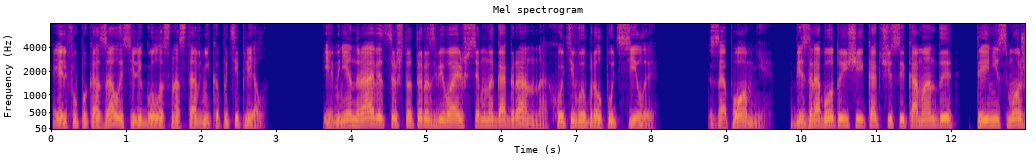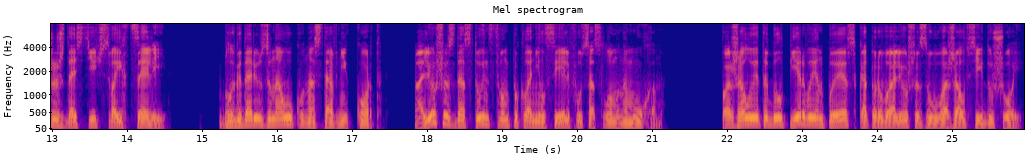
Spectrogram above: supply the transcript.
эльфу показалось или голос наставника потеплел. И мне нравится, что ты развиваешься многогранно, хоть и выбрал путь силы. Запомни, без работающей как часы команды ты не сможешь достичь своих целей. Благодарю за науку, наставник Корт. Алеша с достоинством поклонился эльфу со сломанным ухом. Пожалуй, это был первый НПС, которого Алеша зауважал всей душой.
